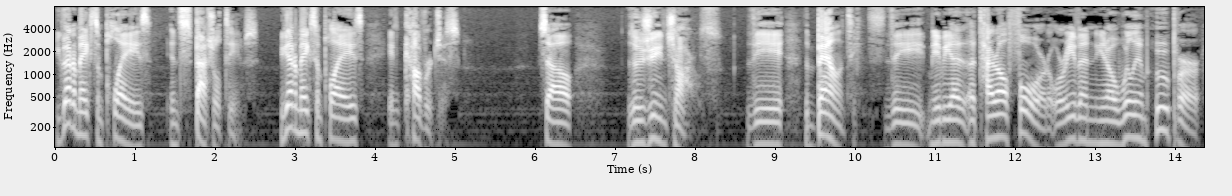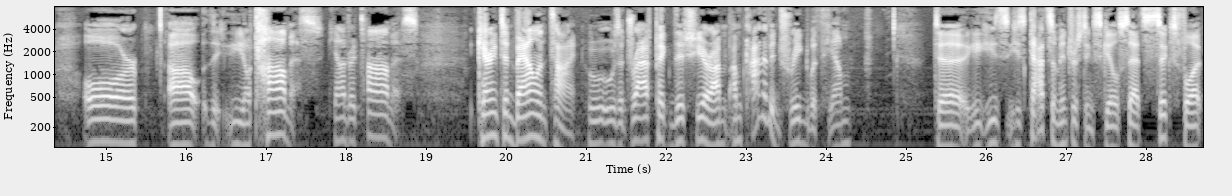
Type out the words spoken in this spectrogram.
you got to make some plays in special teams. You got to make some plays in coverages. So, the Jean Charles, the the Ballentines, the maybe a, a, Tyrell Ford, or even you know William Hooper, or uh, the, you know Thomas, Kiondre Thomas, Carrington Valentine, who was a draft pick this year. I'm I'm kind of intrigued with him. To he's he's got some interesting skill sets. Six foot.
